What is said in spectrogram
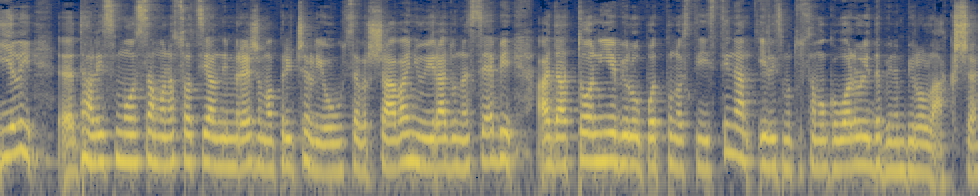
ili e, da li smo samo na socijalnim mrežama pričali o usavršavanju i radu na sebi, a da to nije bilo u potpunosti istina ili smo tu samo govorili da bi nam bilo lakše?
